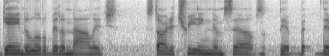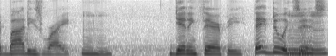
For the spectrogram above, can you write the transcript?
gained a little bit of knowledge, started treating themselves, their their bodies right, Mm-hmm. getting therapy. They do exist. Mhm.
